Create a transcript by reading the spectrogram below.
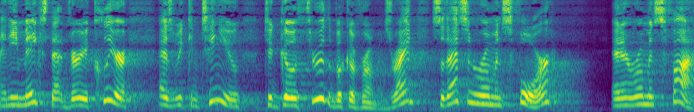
And he makes that very clear as we continue to go through the book of Romans, right? So that's in Romans 4 and in Romans 5.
